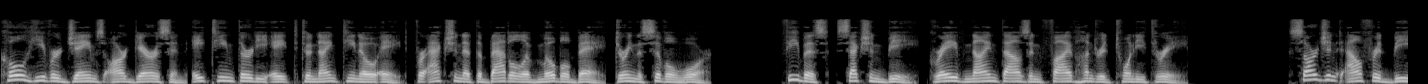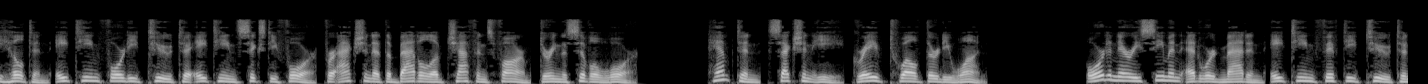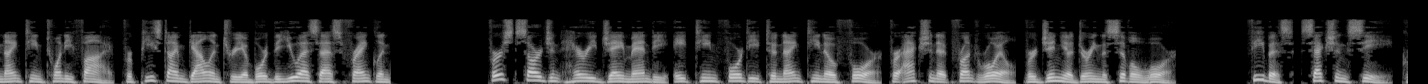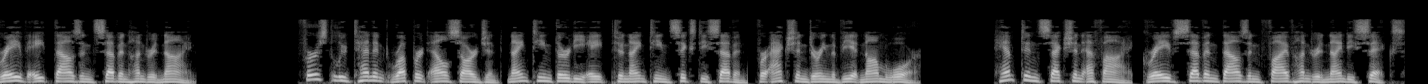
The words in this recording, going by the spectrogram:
Coal heaver James R. Garrison (1838–1908) for action at the Battle of Mobile Bay during the Civil War. Phoebus, Section B, Grave 9523. Sergeant Alfred B. Hilton (1842–1864) for action at the Battle of Chaffin's Farm during the Civil War. Hampton, Section E, Grave 1231. Ordinary Seaman Edward Madden (1852–1925) for peacetime gallantry aboard the USS Franklin. First Sergeant Harry J. Mandy (1840–1904) for action at Front Royal, Virginia during the Civil War. Phoebus, Section C, Grave 8709. First Lieutenant Rupert L. Sargent (1938–1967) for action during the Vietnam War. Hampton Section FI, Grave 7596.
